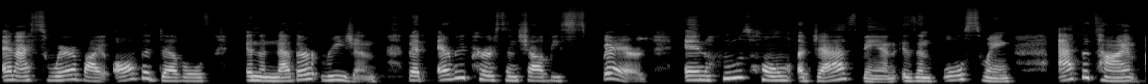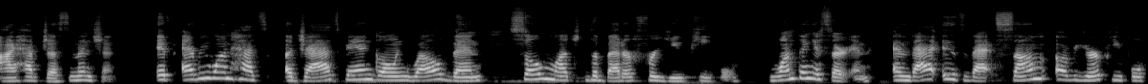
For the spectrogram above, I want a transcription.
and I swear by all the devils in the nether regions that every person shall be spared in whose home a jazz band is in full swing at the time I have just mentioned. If everyone has a jazz band going well, then so much the better for you people. One thing is certain, and that is that some of your people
